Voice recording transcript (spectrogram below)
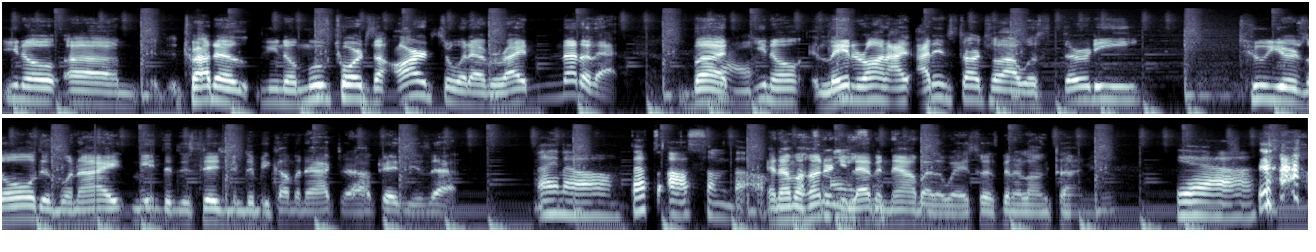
you know, um, try to you know move towards the arts or whatever," right? None of that. But Right. you know, later on, I, I didn't start till I was 32 years old is when I made the decision to become an actor. How crazy is that? I know. That's awesome though. And I'm 111 now, by the way, so it's been a long time. You know? Yeah.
